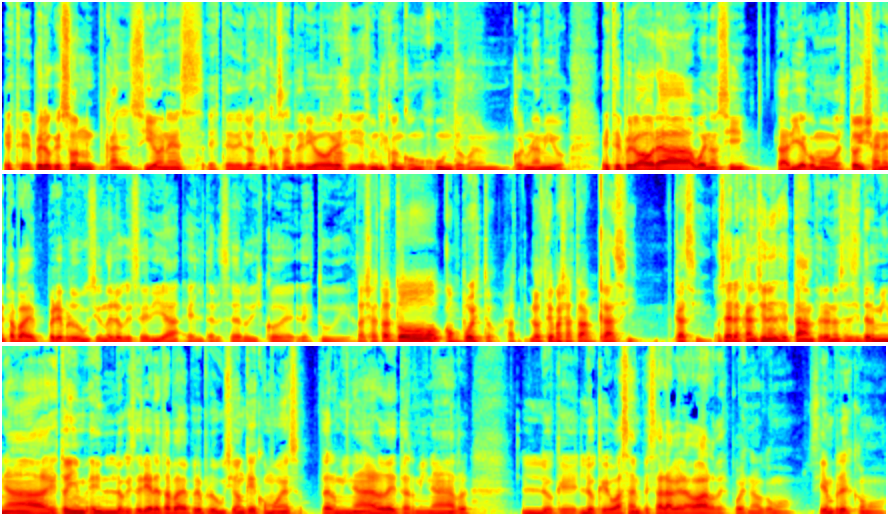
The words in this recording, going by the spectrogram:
este, pero que son canciones este, de los discos anteriores Ajá. y es un disco en conjunto con, un- con un amigo. Este, pero ahora, bueno, sí, estaría como, estoy ya en etapa de preproducción de lo que sería el tercer disco de, de estudio. O sea, ya está todo compuesto. Ya- los temas ya están. Casi, casi. O sea, las canciones están, pero no sé si terminadas. Estoy en, en lo que sería la etapa de preproducción, que es como eso, terminar de terminar lo que, lo que vas a empezar a grabar después, ¿no? Como siempre es como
